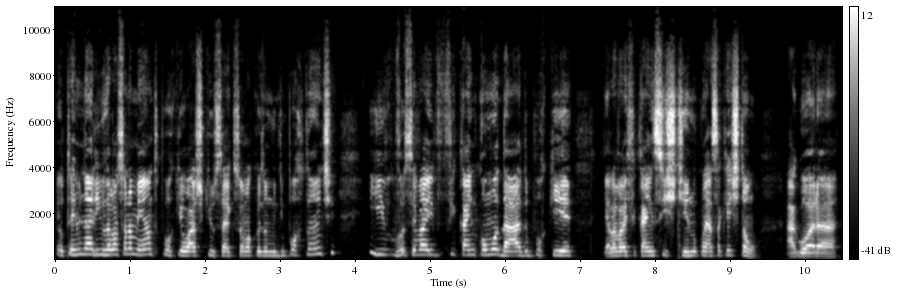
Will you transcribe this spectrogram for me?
eu terminaria o relacionamento porque eu acho que o sexo é uma coisa muito importante e você vai ficar incomodado porque ela vai ficar insistindo com essa questão. Agora,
